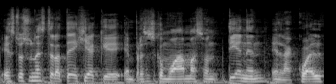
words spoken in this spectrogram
Esto es una estrategia que empresas como Amazon tienen en la cual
